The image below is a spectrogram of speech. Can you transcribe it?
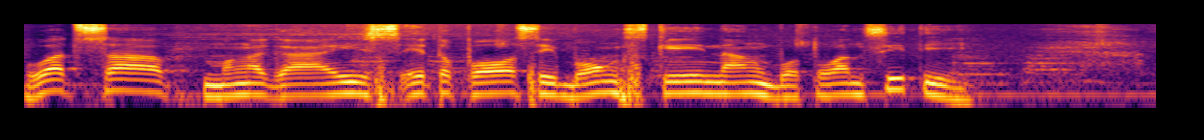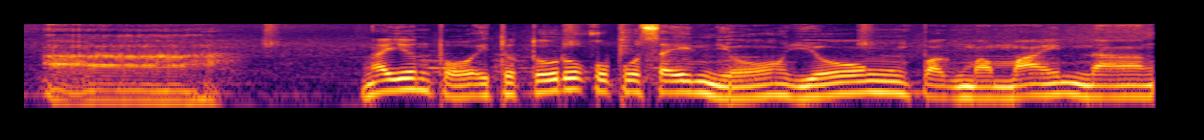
What's up mga guys? Ito po si Bongski ng Botuan City. Ah, ngayon po ituturo ko po sa inyo yung pagmamine ng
